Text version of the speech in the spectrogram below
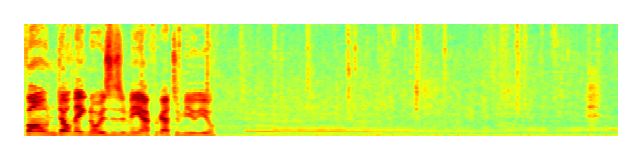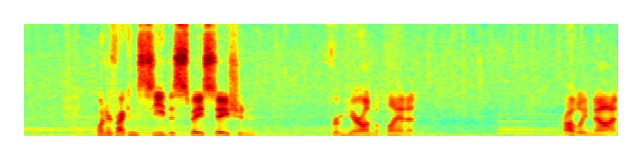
Phone, don't make noises at me. I forgot to mute you. Wonder if I can see the space station from here on the planet. Probably not.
